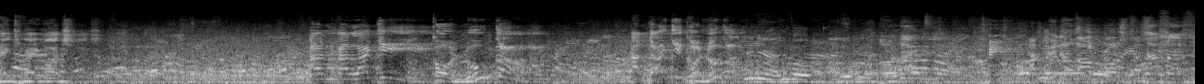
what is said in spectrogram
Thank you very much. and alhaji gọlúgàn alhaji gọlúgàn. We don't have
